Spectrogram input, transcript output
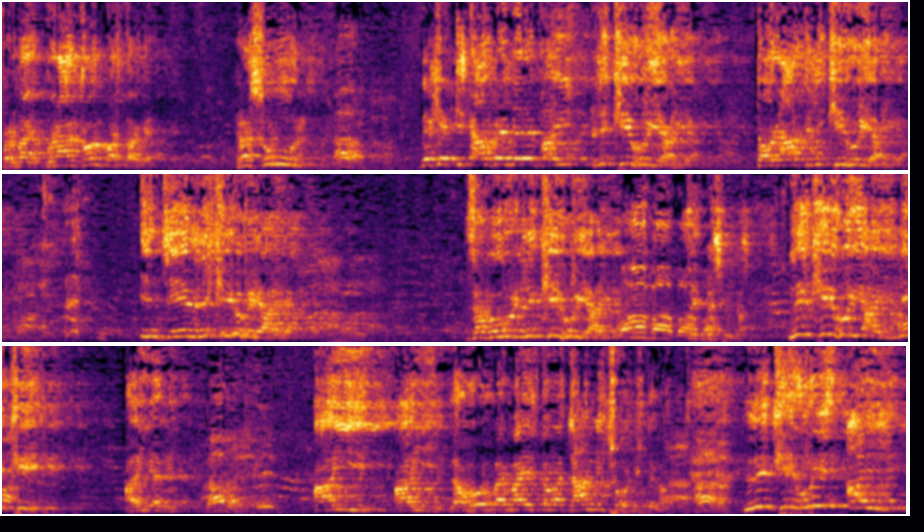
فرمائے قرآن کون پڑھتا گیا؟ رسول۔ دیکھیں کتابیں میرے بھائی لکھی ہوئی آئی تورات لکھی ہوئی آئی انجیل لکھی ہوئی آئی زبور لکھی ہوئی آئی اللہ۔ لکھی ہوئی آئی لکھی۔ آئی یا نہیں؟ آئی آئی۔ لاہور میں میں اس دفعہ جان نہیں چھوڑنی جناب۔ لکھی ہوئی آئی۔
